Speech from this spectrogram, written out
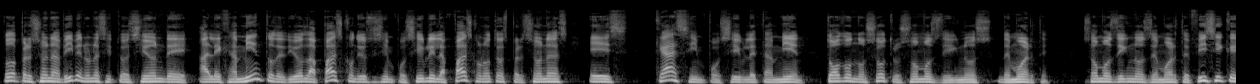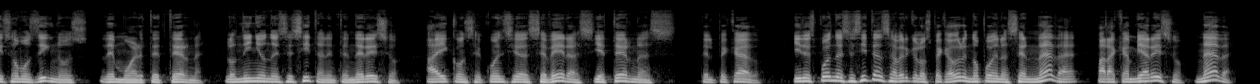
Toda persona vive en una situación de alejamiento de Dios. La paz con Dios es imposible y la paz con otras personas es casi imposible también. Todos nosotros somos dignos de muerte. Somos dignos de muerte física y somos dignos de muerte eterna. Los niños necesitan entender eso. Hay consecuencias severas y eternas del pecado. Y después necesitan saber que los pecadores no pueden hacer nada para cambiar eso. Nada.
